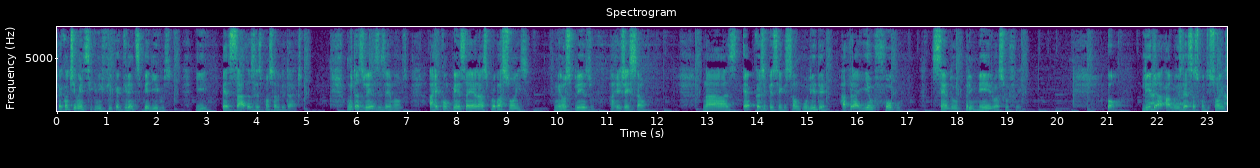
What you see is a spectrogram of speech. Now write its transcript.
frequentemente significa grandes perigos e pesadas responsabilidades. Muitas vezes, irmãos, a recompensa era as provações, menosprezo, a rejeição. Nas épocas de perseguição, o líder atraía o fogo, sendo o primeiro a sofrer. Bom, lida à luz dessas condições,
